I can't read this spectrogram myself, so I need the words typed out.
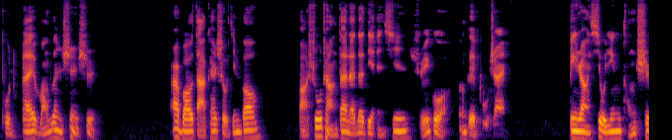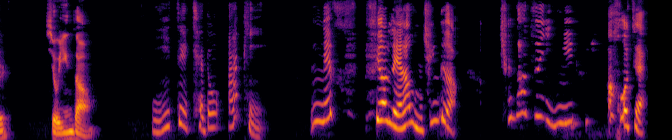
普斋忙问甚事。二宝打开手巾包，把书场带来的点心、水果分给普斋，并让秀英同吃。秀英道：“你再吃到阿皮，你非要来了母亲的，吃汤子你阿好在。”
